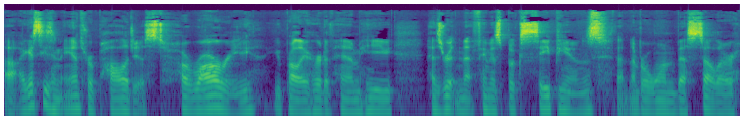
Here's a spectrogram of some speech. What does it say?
uh, I guess he's an anthropologist, Harari, you probably heard of him. He has written that famous book, Sapiens, that number one bestseller.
